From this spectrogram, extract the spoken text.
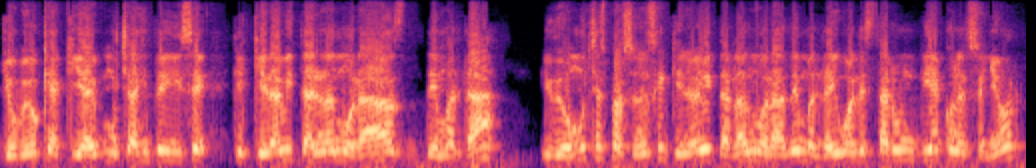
yo veo que aquí hay mucha gente que dice que quiere habitar en las moradas de maldad. Y veo muchas personas que quieren evitar las moradas de maldad igual estar un día con el Señor.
